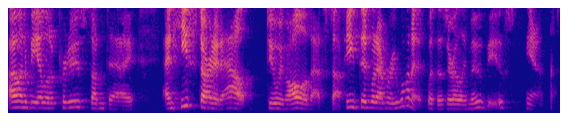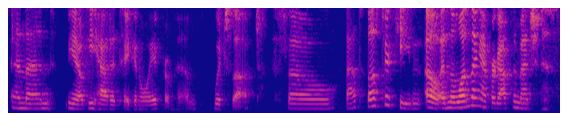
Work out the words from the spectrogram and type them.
I want to be able to produce someday. And he started out doing all of that stuff. He did whatever he wanted with his early movies. Yeah. and then you know he had it taken away from him which sucked. So that's buster keaton. Oh and the one thing i forgot to mention is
